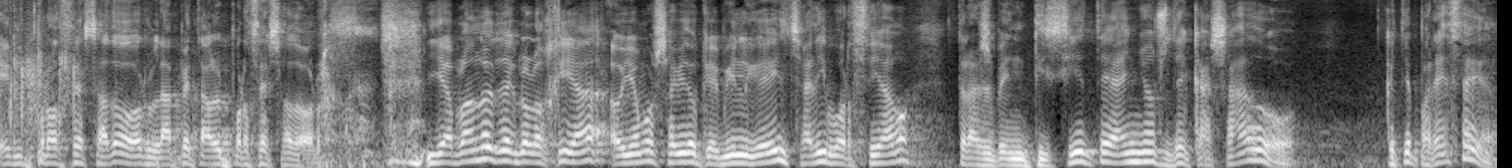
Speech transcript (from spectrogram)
El procesador, la ha petado el procesador. Y hablando de tecnología, hoy hemos sabido que Bill Gates se ha divorciado tras 27 años de casado. ¿Qué te parece?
